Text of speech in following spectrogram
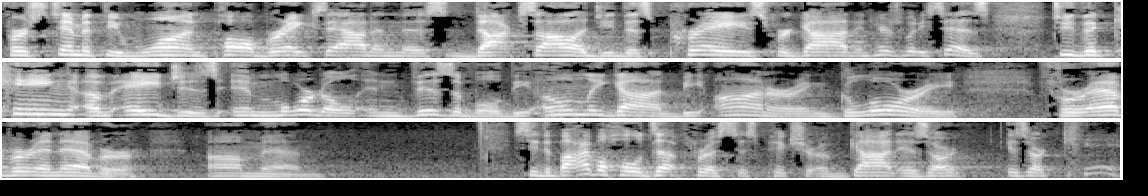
1 Timothy 1, Paul breaks out in this doxology, this praise for God. And here's what he says To the King of ages, immortal, invisible, the only God, be honor and glory forever and ever. Amen. See, the Bible holds up for us this picture of God as our, as our King.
